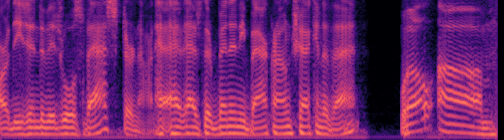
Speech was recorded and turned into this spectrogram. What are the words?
are these individuals vaxxed or not? Has there been any background check into that? Well, um,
